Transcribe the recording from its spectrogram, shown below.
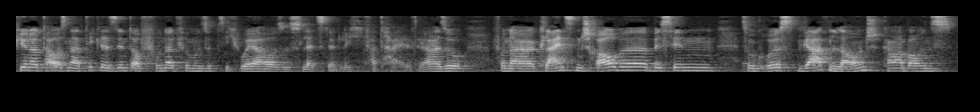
400.000 Artikel sind auf 175 Warehouses letztendlich verteilt. Ja, also von der kleinsten Schraube bis hin zur größten Gartenlounge kann man bei uns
